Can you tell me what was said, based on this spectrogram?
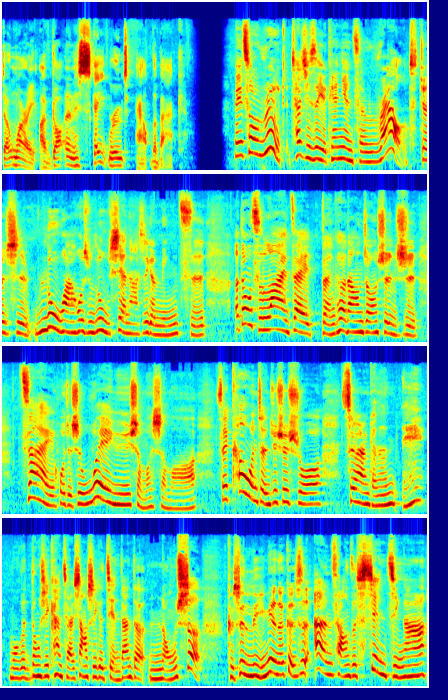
Don't worry, I've got an escape route out the back. 没错，route 它其实也可以念成 route，就是路啊，或是路线啊，是一个名词。而动词 lie 在本课当中是指 在或者是位于什么什么，所以课文整句是说，虽然可能诶某个东西看起来像是一个简单的农舍，可是里面呢可是暗藏着陷阱啊，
